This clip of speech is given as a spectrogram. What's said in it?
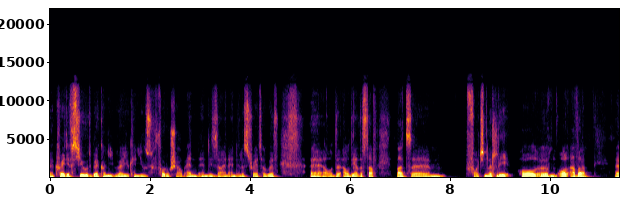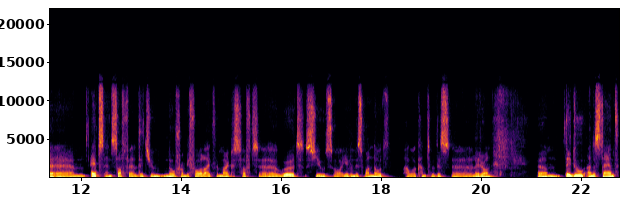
uh, Creative Suite, where, can you, where you can use Photoshop and, and Design and Illustrator with all, the, all the other stuff. But um, fortunately, all um, all other uh, um, apps and software that you know from before, like the Microsoft uh, Word suits or even this OneNote. I will come to this uh, later on. Um, they do understand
